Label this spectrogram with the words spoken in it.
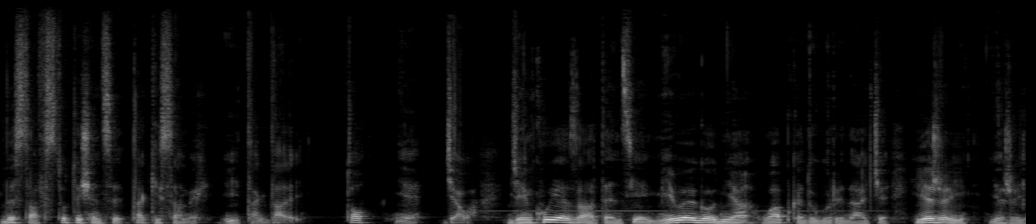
wystaw 100 tysięcy takich samych i tak dalej. To nie działa. Dziękuję za atencję, miłego dnia, łapkę do góry dajcie. Jeżeli, jeżeli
